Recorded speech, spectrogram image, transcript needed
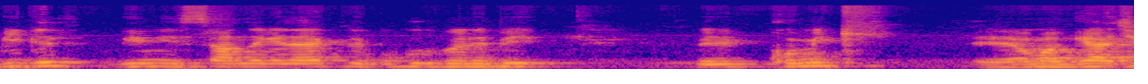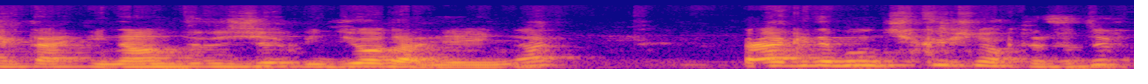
bilir. 1 Nisan'da genellikle Google böyle bir, böyle komik e, ama gerçekten inandırıcı videolar yayınlar. Belki de bunun çıkış noktasıdır.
